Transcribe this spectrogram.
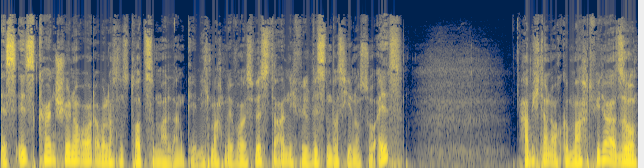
es ist kein schöner Ort, aber lass uns trotzdem mal lang gehen. Ich mache mir Voice Vista an, ich will wissen, was hier noch so ist. Habe ich dann auch gemacht wieder. Also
